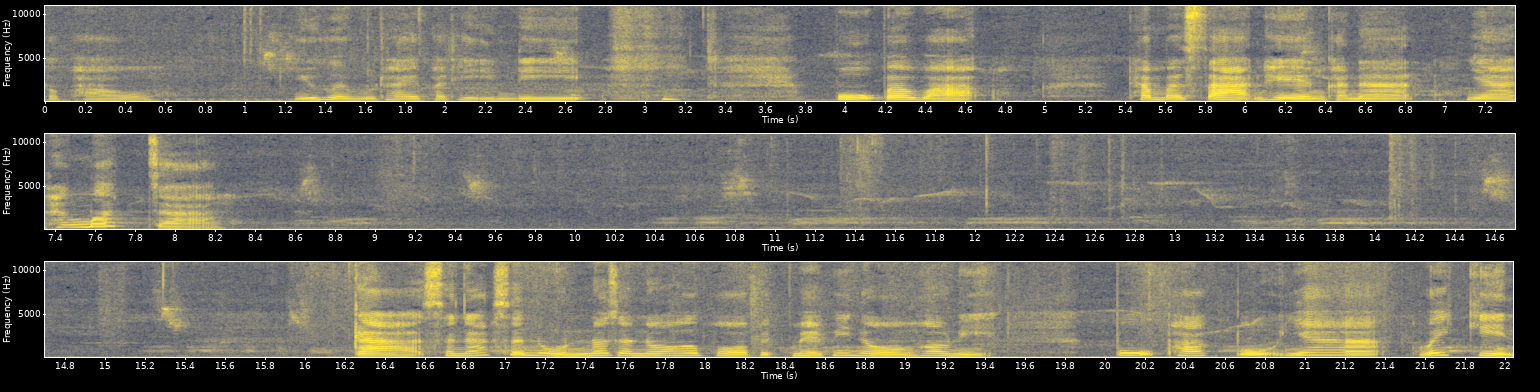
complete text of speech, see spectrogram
กะเพราอยู่เฮือนผู้ไทยพัทีอินดี ปลูกแบบว่า ธรรมศาสตร์แห่งขนาดยาทั้งหมดจ้ะกะสนับสนุนเนาจะเนาะเพราะว่าแม่พี่น้องเฮานี่ปลูกพักปลูกหญ้าไว้กิน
